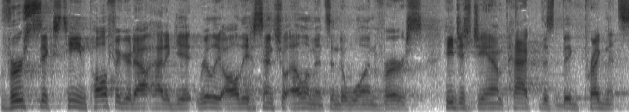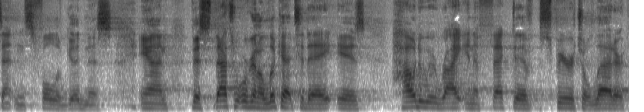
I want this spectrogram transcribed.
verse 16, Paul figured out how to get really all the essential elements into one verse. He just jam packed this big pregnant sentence full of goodness. And this, that's what we're going to look at today is how do we write an effective spiritual letter?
